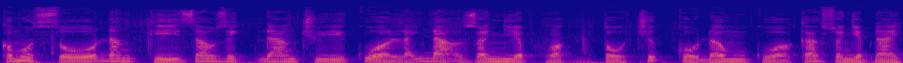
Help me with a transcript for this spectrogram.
có một số đăng ký giao dịch đáng chú ý của lãnh đạo doanh nghiệp hoặc tổ chức cổ đông của các doanh nghiệp này.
